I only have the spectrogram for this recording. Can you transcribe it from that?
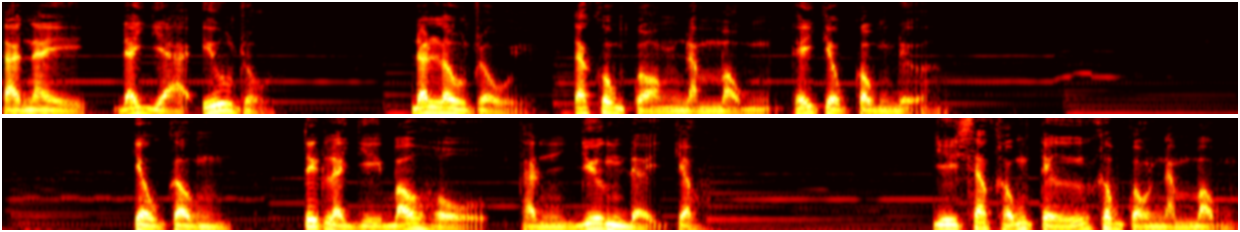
ta này đã già yếu rồi. Đã lâu rồi, ta không còn nằm mộng thấy Châu Công nữa. Châu Công tức là vị bảo hộ thành dương đợi Châu. Vì sao khổng tử không còn nằm mộng?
